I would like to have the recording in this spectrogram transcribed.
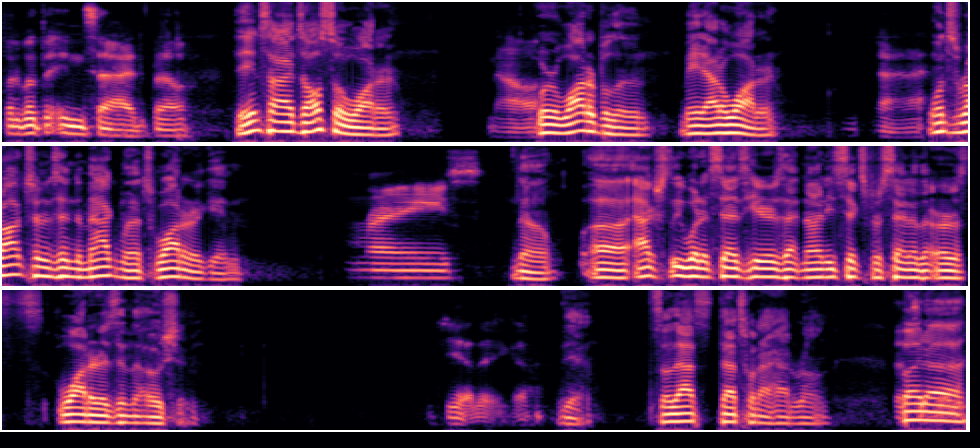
What about the inside, bro? The inside's also water. No. We're a water balloon made out of water. Nah. Once rock turns into magma, it's water again. Rice. No. Uh, actually, what it says here is that 96% of the Earth's water is in the ocean. Yeah, there you go. Yeah. So that's that's what I had wrong. That's But, uh.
